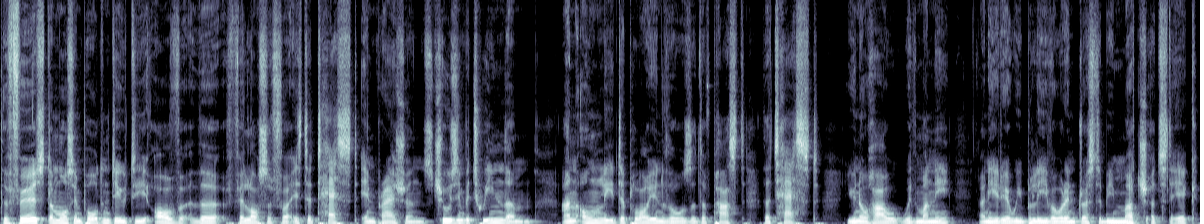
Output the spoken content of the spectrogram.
The first and most important duty of the philosopher is to test impressions, choosing between them and only deploying those that have passed the test. You know how, with money, an area we believe our interest to be much at stake,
